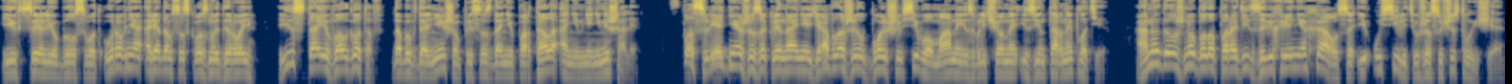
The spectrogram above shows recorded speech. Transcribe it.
Их целью был свод уровня рядом со сквозной дырой и стаи волготов, дабы в дальнейшем при создании портала они мне не мешали. В последнее же заклинание я вложил больше всего маны, извлеченной из янтарной плоти. Оно должно было породить завихрение хаоса и усилить уже существующее.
